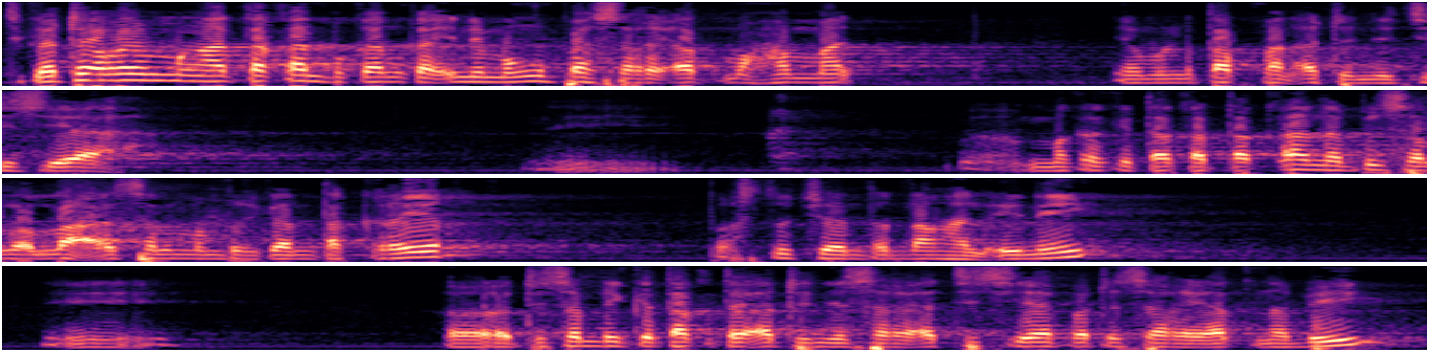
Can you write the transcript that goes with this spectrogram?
Jika ada orang yang mengatakan bukankah ini mengubah syariat Muhammad yang menetapkan adanya jizyah, maka kita katakan Nabi Shallallahu Alaihi Wasallam memberikan takrir persetujuan tentang hal ini. ini e, di samping kita ketahui adanya syariat jizyah pada syariat Nabi,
